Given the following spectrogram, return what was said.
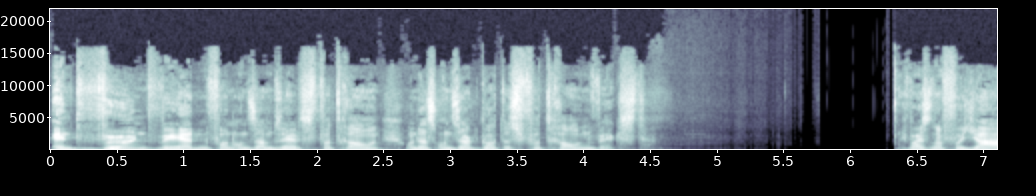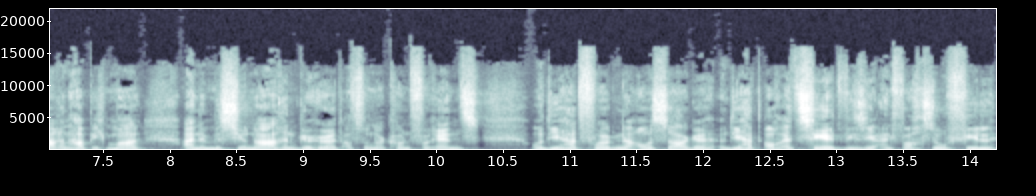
entwöhnt werden von unserem Selbstvertrauen und dass unser Gottesvertrauen wächst. Ich weiß noch, vor Jahren habe ich mal eine Missionarin gehört auf so einer Konferenz und die hat folgende Aussage und die hat auch erzählt, wie sie einfach so viel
